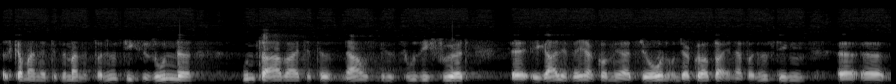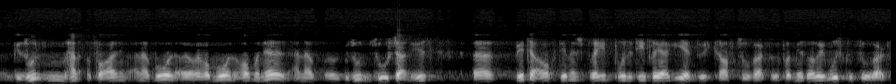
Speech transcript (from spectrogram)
Das kann man, wenn man vernünftig gesunde, unverarbeitete Nahrungsmittel zu sich führt, äh, egal in welcher Kombination und der Körper in einer vernünftigen, äh, äh, gesunden, vor allen Dingen anabolen, äh, hormon, einer, äh, gesunden Zustand ist, äh, wird er auch dementsprechend positiv reagieren durch Kraftzuwachs und von mir auch durch Muskelzuwachs.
